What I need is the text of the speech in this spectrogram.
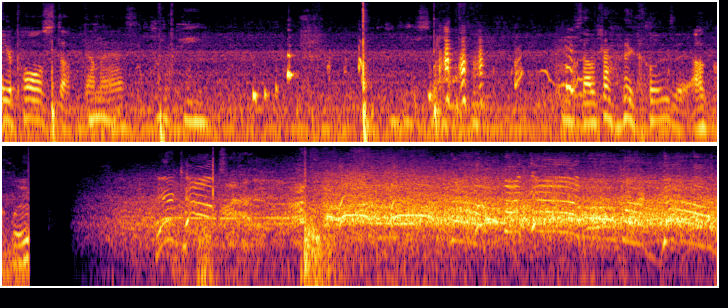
Your pole's stuck, dumbass. Stop trying to close it. I'll close. Here it comes! Oh my god! Oh my god!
